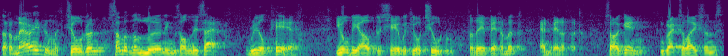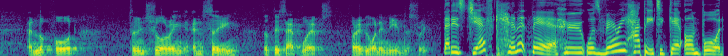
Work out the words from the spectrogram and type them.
that are married and with children, some of the learnings on this app, Real Care, you'll be able to share with your children for their betterment and benefit. So again, congratulations and look forward to ensuring and seeing that this app works for everyone in the industry. That is Jeff Kennett there, who was very happy to get on board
